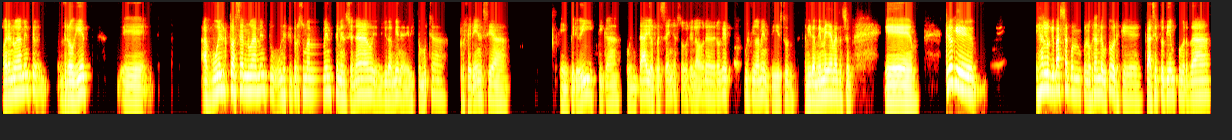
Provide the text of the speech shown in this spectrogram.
Ahora nuevamente Droguet eh, ha vuelto a ser nuevamente un escritor sumamente mencionado. Yo, también he visto muchas referencias eh, periodísticas, comentarios, reseñas sobre la obra de Droguet últimamente, y eso a mí también me llama la atención. Eh, creo que es algo que pasa con, con, los grandes autores, que cada cierto tiempo, ¿verdad?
